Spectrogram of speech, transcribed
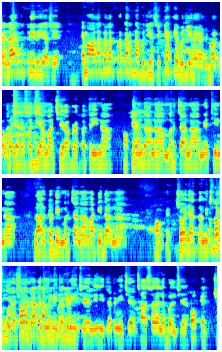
એ લાઈવ ઉતરી રહ્યા છે. એમાં અલગ અલગ પ્રકારના ભજીયા છે. ક્યાં ક્યાં ભજીયા હયા છે ભાર્ગવભાઈ? અત્યારે ભજીયામાં છે આપણે પતરીના ચૂંદાના મરચાના મેથીના લાલ પટ્ટી મરચાના વાટીદાળના ઓકે. છ જાતના મિક્સ ભજીયા છે ખજૂરની ચટણી છે. લીલી ચટણી છે છાશ અવેલેબલ છે. ઓકે. છ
